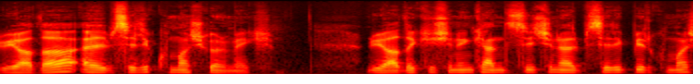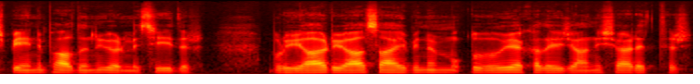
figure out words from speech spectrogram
Rüyada elbiselik kumaş görmek. Rüyada kişinin kendisi için elbiselik bir kumaş beğenip aldığını görmesi iyidir. Bu rüya rüya sahibinin mutluluğu yakalayacağını işarettir.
